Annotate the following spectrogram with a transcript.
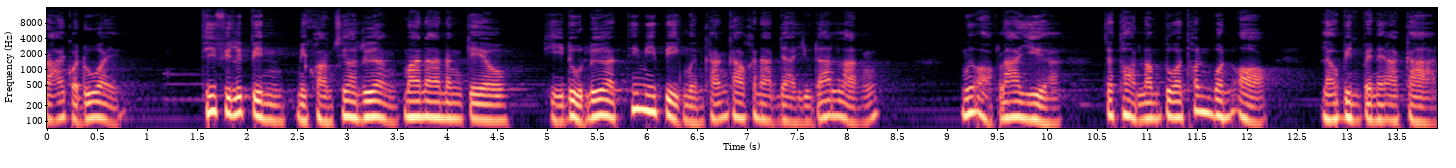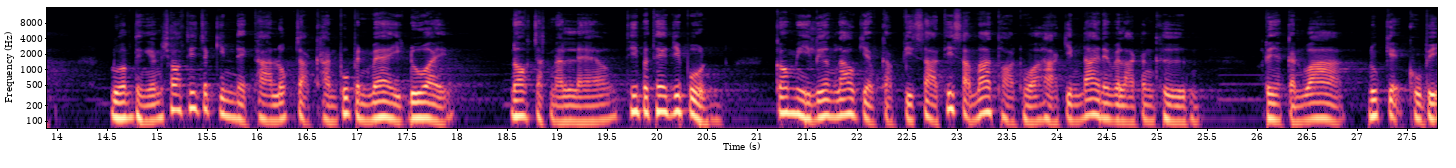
ร้ายกว่าด้วย ที่ฟิลิปปินส์มีความเชื่อเรื่องมานานังเกล ผีดูดเลือดที่มีปีกเหมือนค้างคาวขนาดใหญ่อยู่ด้านหลัง เมื่อออกล่าเหยื่อจะถอดลำตัวท่อนบนออก แล้วบินไปในอากาศ รวมถึงยังชอบที่จะกินเด็กทารกจากคันผู้เป็นแม่อีกด้วย นอกจากนั้นแล้วที่ประเทศญี่ปุ่น ก็มีเรื่องเล่าเกี่ยวกับปีศาจที่สามารถถอดหัวหากินได้ในเวลากลางคืน เรียกกันว่านุเกะคุบิ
